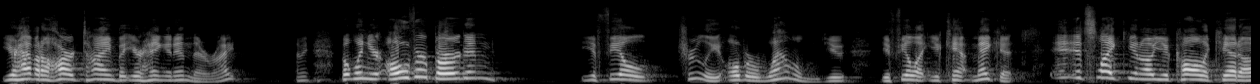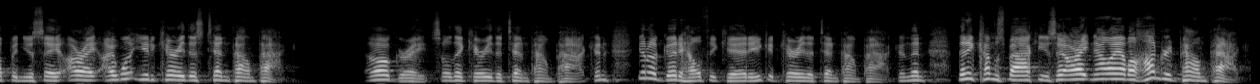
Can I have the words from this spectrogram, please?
you're having a hard time, but you're hanging in there, right? I mean, but when you're overburdened, you feel truly overwhelmed. You, you feel like you can't make it. It's like, you know, you call a kid up and you say, All right, I want you to carry this 10 pound pack. Oh, great. So they carry the 10 pound pack. And, you know, a good, healthy kid, he could carry the 10 pound pack. And then, then he comes back and you say, All right, now I have a 100 pound pack.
